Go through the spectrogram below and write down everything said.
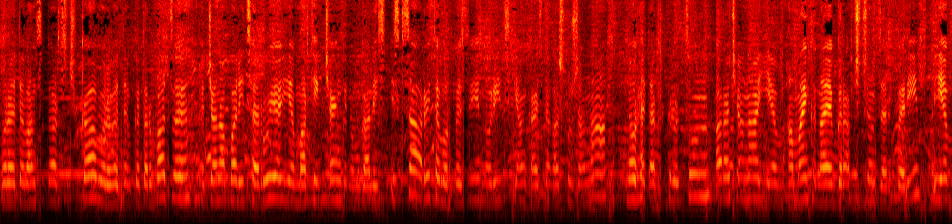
որովհետեւ անցուդարձ չկա, որովհետեւ կտրված է, ճանապարհից հեռու է եւ մարդիկ չեն գնում գալիս։ Իսկ սա առիթ է որպեսզի նորից կյանք այստեղ աշխուժանա, նոր հետաքրքրություն առաջանա եւ համայնքը նաեւ գրավչություն ձեռք բերի եւ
